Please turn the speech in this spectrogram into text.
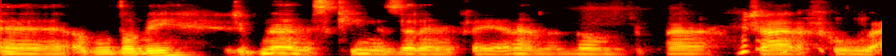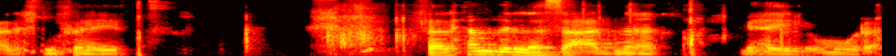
آه، أبو ظبي جبناه مسكين الزلمة فيقنا من النوم جبناه مش عارف هو على شو فايت. فالحمد لله ساعدناه. بهي الأمور.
